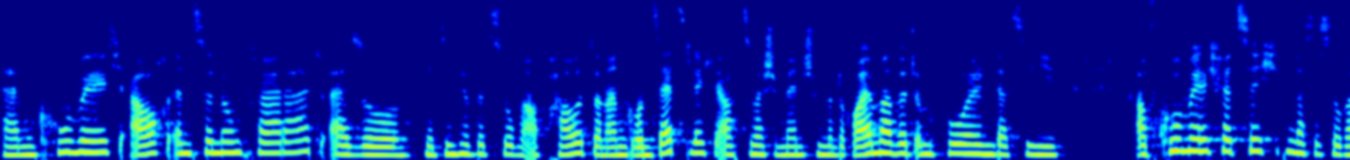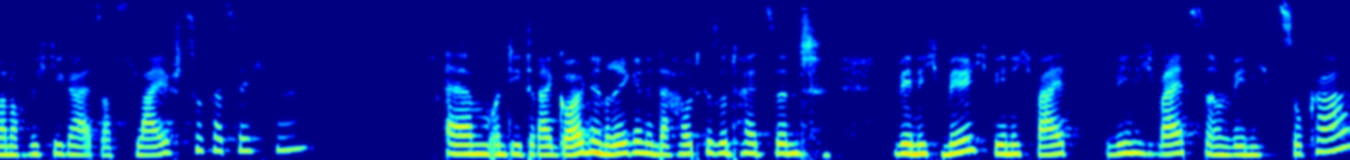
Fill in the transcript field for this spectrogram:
ähm, Kuhmilch auch Entzündung fördert. Also jetzt nicht nur bezogen auf Haut, sondern grundsätzlich auch zum Beispiel Menschen mit Rheuma wird empfohlen, dass sie auf Kuhmilch verzichten. Das ist sogar noch wichtiger als auf Fleisch zu verzichten. Ähm, und die drei goldenen Regeln in der Hautgesundheit sind wenig Milch, wenig, Weiz wenig Weizen und wenig Zucker.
